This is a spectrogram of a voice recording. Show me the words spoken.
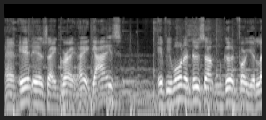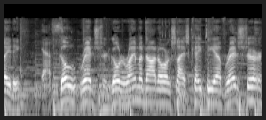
And it is a great. Hey guys, if you want to do something good for your lady, Yes. go register. Go to rhema.org slash KTF. Register.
